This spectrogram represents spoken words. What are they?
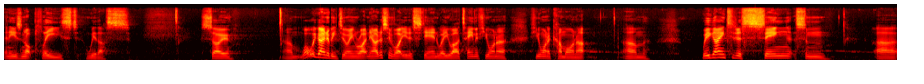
then He's not pleased with us. So, um, what we're going to be doing right now, I just invite you to stand where you are, team, if you want to, if you want to come on up. Um, we're going to just sing some, uh,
